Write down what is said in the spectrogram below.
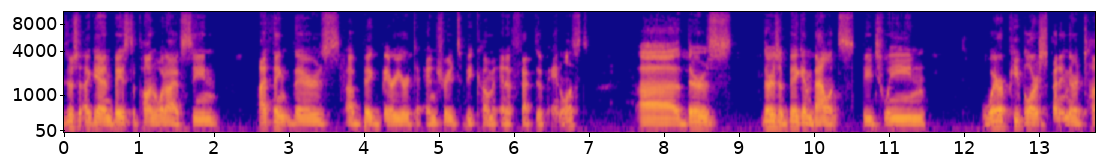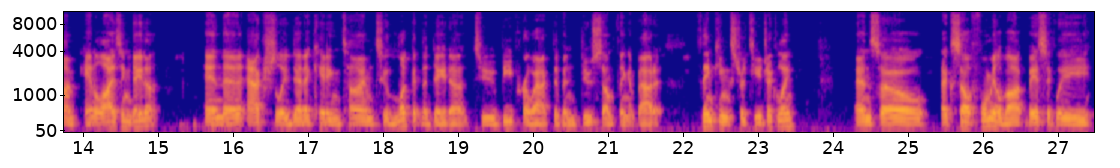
just again, based upon what I've seen, I think there's a big barrier to entry to become an effective analyst. Uh, there's there's a big imbalance between where people are spending their time analyzing data and then actually dedicating time to look at the data to be proactive and do something about it, thinking strategically. And so Excel Formula Bot basically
